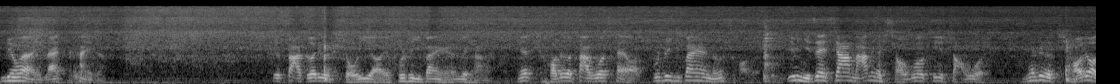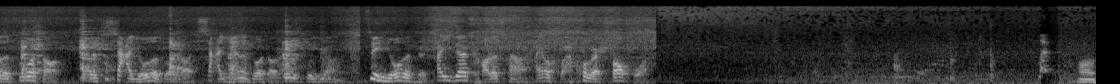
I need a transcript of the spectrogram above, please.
另外来看一下，这大哥这个手艺啊，也不是一般人。为啥呢？人家炒这个大锅菜啊，不是一般人能炒的，因为你在家拿那个小锅可以掌握。你看这个调料的多少，还有下油的多少，下盐的多少都是不一样的。最牛的是，他一边炒着菜啊，还要管后边烧火。哦，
